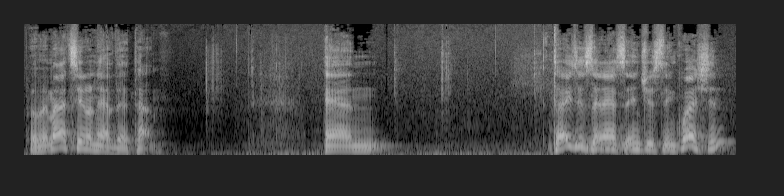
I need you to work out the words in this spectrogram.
but Mamatzi don't have that Tam. And Taisus then asks an interesting question,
